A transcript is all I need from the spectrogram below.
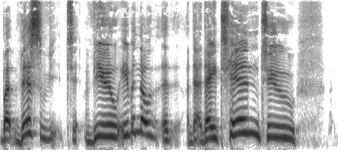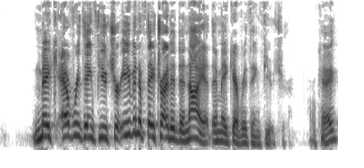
But this view, even though uh, they tend to make everything future, even if they try to deny it, they make everything future. Okay.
